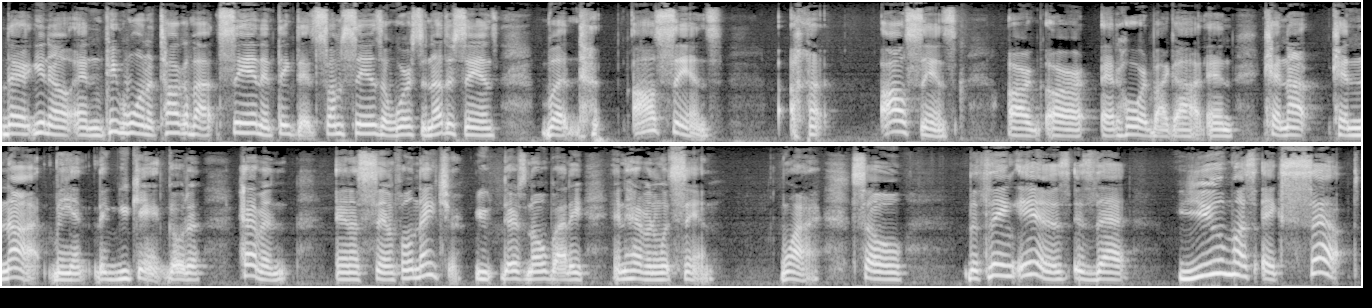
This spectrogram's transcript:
the you know, and people want to talk about sin and think that some sins are worse than other sins, but all sins, all sins are are abhorred by God and cannot cannot be in, you can't go to heaven in a sinful nature. You, there's nobody in heaven with sin. Why? So the thing is, is that you must accept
